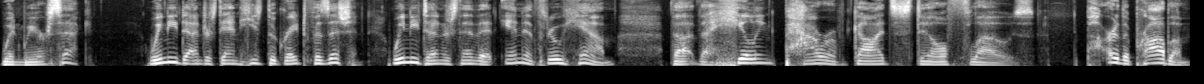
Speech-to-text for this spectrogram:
when we are sick. We need to understand he's the great physician. We need to understand that in and through him, the, the healing power of God still flows. Part of the problem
